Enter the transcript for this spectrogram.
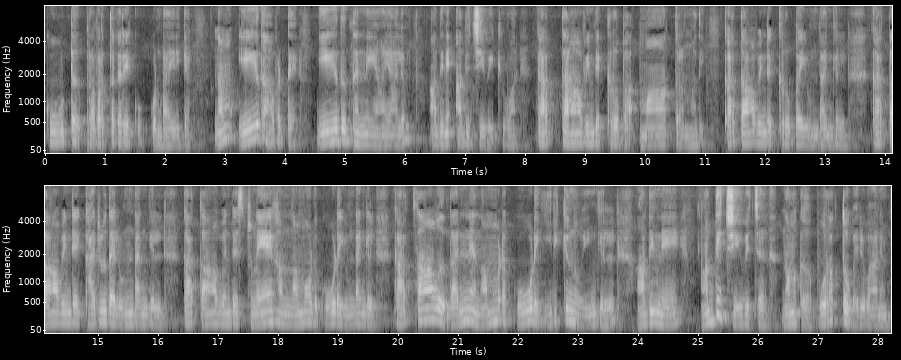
കൂട്ട് പ്രവർത്തകരെ കൊണ്ടായിരിക്കാം. നാം ഏതാവട്ടെ ഏത് തന്നെയായാലും അതിനെ അതിജീവിക്കുവാൻ. കർത്താവിന്റെ കൃപ മാത്രം മതി. കർത്താവിന്റെ കൃപയുണ്ടെങ്കിൽ കർത്താവിന്റെ കരുതലുണ്ടെങ്കിൽ കർത്താവിന്റെ സ്നേഹം നമ്മോട് കൂടെയുണ്ടെങ്കിൽ കർത്താവ് തന്നെ നമ്മുടെ കൂടെ ഇരിക്കുന്നുവെങ്കിൽ അതിനെ അതിജീവിച്ച് നമുക്ക് പുറത്തു വരുവാനും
